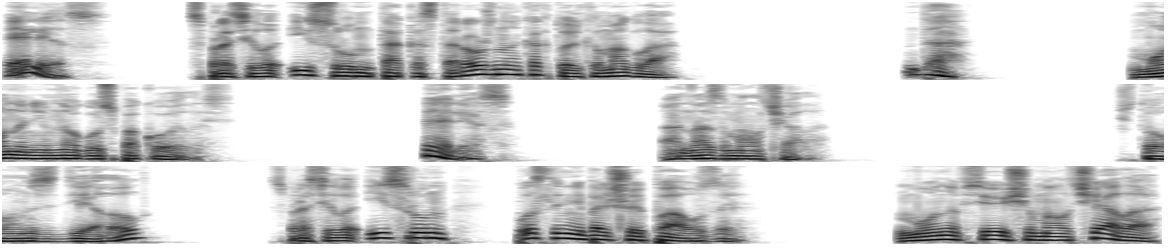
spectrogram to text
Элиас?» — спросила Исрун так осторожно, как только могла. «Да». Мона немного успокоилась. «Элиас». Она замолчала. «Что он сделал?» — спросила Исрун после небольшой паузы. Мона все еще молчала,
